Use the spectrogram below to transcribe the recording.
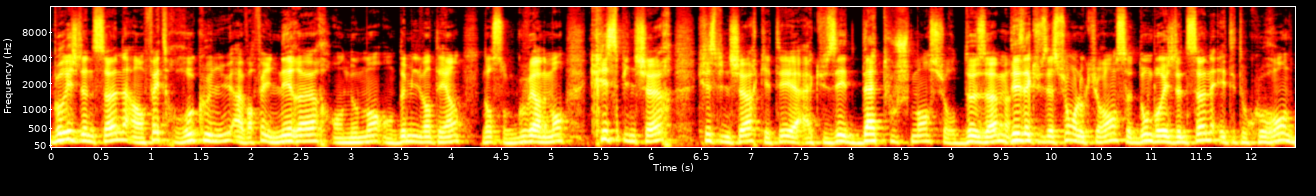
Boris Johnson a en fait reconnu avoir fait une erreur en nommant en 2021 dans son gouvernement Chris Pincher. Chris Pincher qui était accusé d'attouchement sur deux hommes. Des accusations en l'occurrence dont Boris Johnson était au courant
